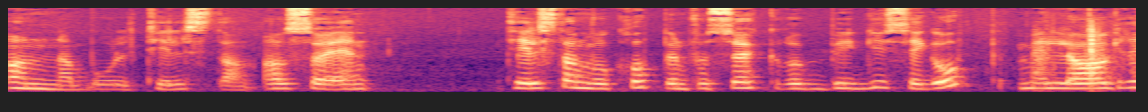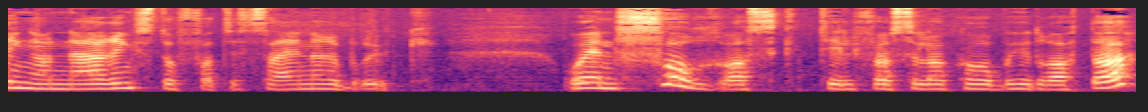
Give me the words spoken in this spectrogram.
anabol tilstand. Altså en tilstand hvor kroppen forsøker å bygge seg opp med lagring av næringsstoffer til seinere bruk. Og en for rask tilførsel av karbohydrater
